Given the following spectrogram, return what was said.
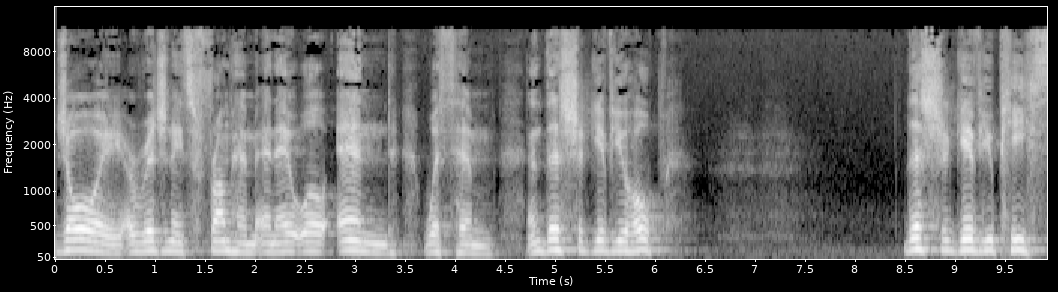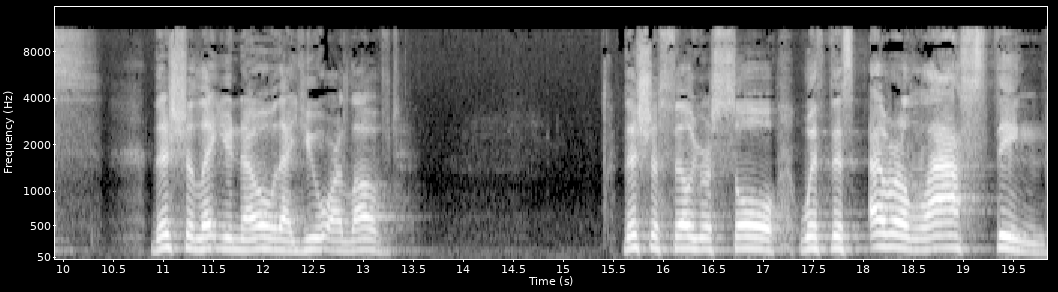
Joy originates from Him and it will end with Him. And this should give you hope. This should give you peace. This should let you know that you are loved. This should fill your soul with this everlasting,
